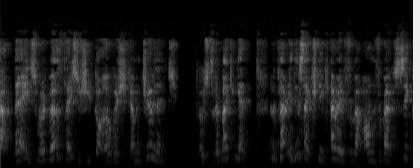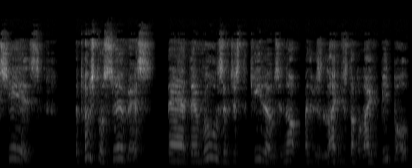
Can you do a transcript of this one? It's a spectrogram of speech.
that day for her birthday. So she got her wish come true, and then she posted her back again. And apparently, this actually carried for about, on for about six years. The postal service their their rules of just the kilos and not whether it was livestock or live people.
